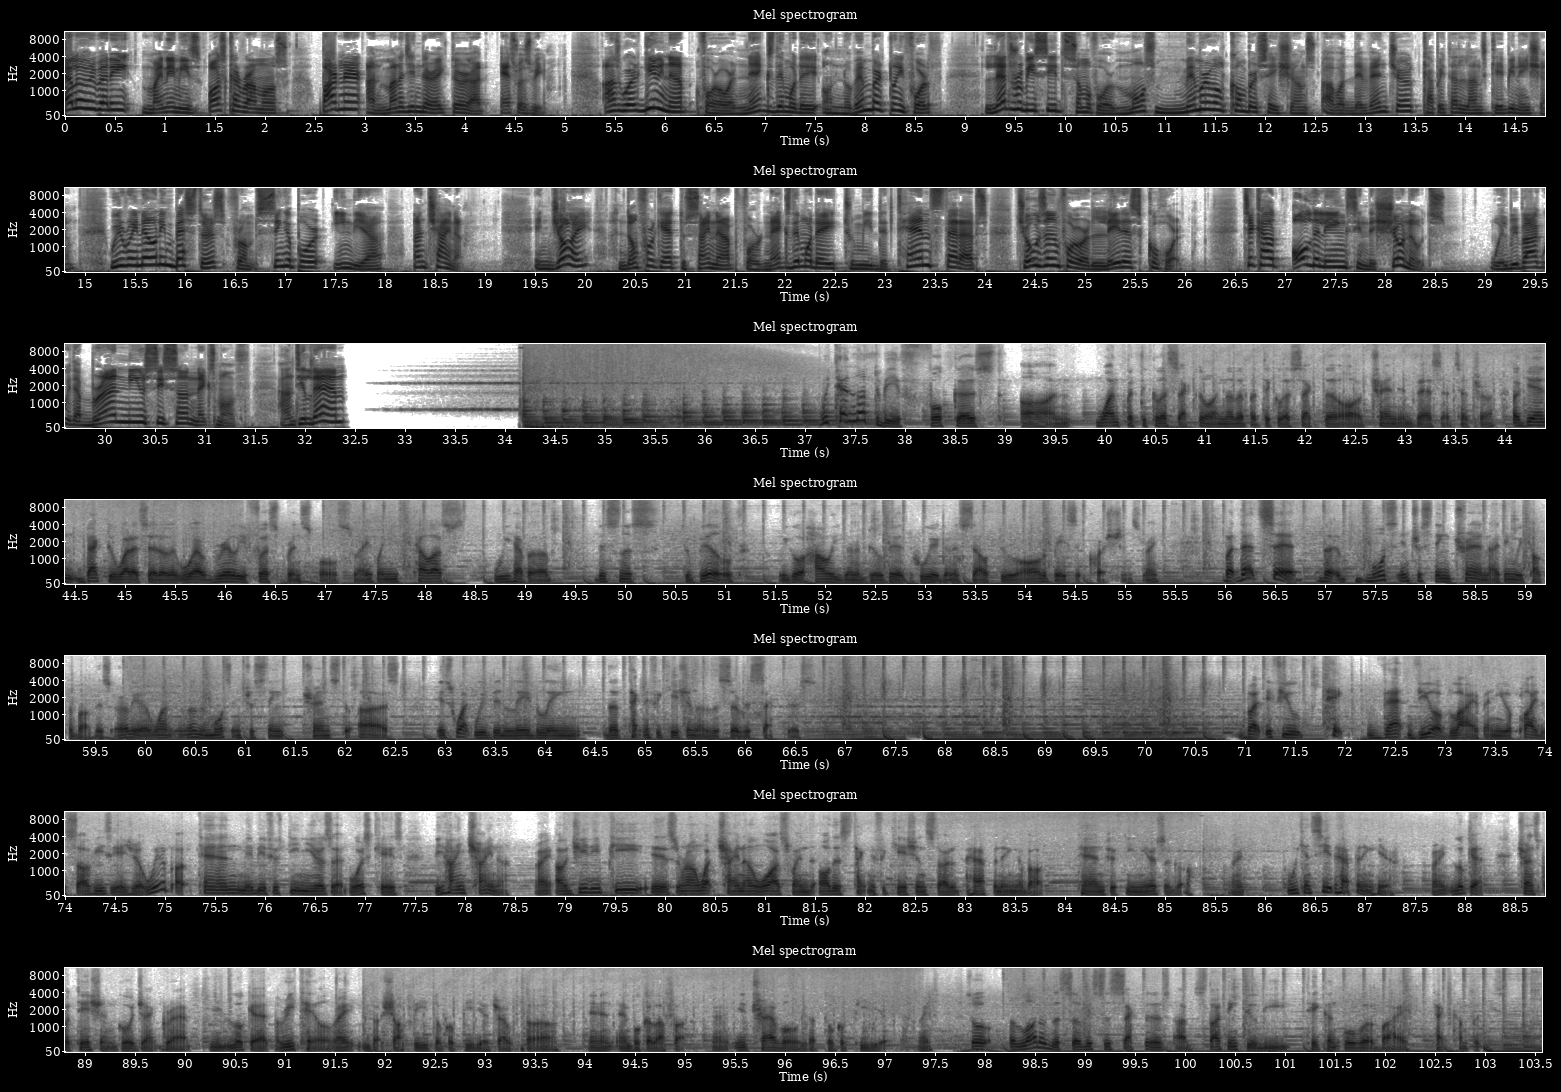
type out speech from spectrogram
Hello, everybody. My name is Oscar Ramos, partner and managing director at SOSV. As we're gearing up for our next demo day on November 24th, let's revisit some of our most memorable conversations about the venture capital landscape in Asia with renowned investors from Singapore, India, and China. Enjoy, and don't forget to sign up for next demo day to meet the 10 startups chosen for our latest cohort. Check out all the links in the show notes. We'll be back with a brand new season next month. Until then, we tend not to be focused on one particular sector or another particular sector or trend invest, etc. Again, back to what I said earlier, we're really first principles, right? When you tell us we have a business to build, we go, how are you going to build it? Who are you going to sell to? All the basic questions, right? But that said, the most interesting trend, I think we talked about this earlier, one, one of the most interesting trends to us is what we've been labeling the technification of the service sectors. But if you take that view of life and you apply to Southeast Asia, we're about 10, maybe 15 years at worst case behind China, right? Our GDP is around what China was when all this technification started happening about 10, 15 years ago, right? We can see it happening here, right? Look at transportation, Gojek, Grab. You look at retail, right? You got Shopee, Tokopedia, Travel, uh, and, and Bukalapak. Right? You travel, you got Tokopedia, right? So a lot of the services sectors are starting to be taken over by tech companies.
